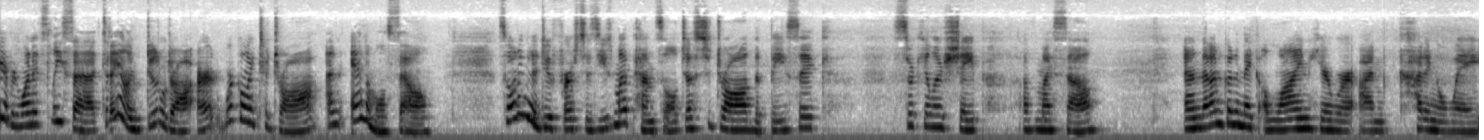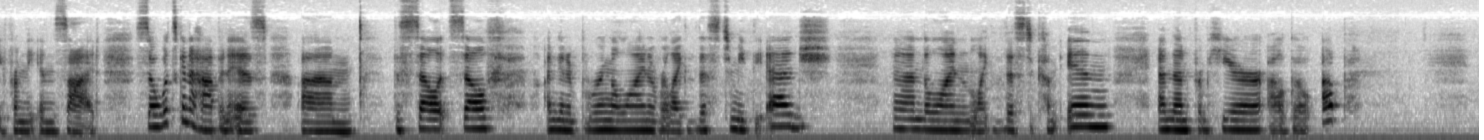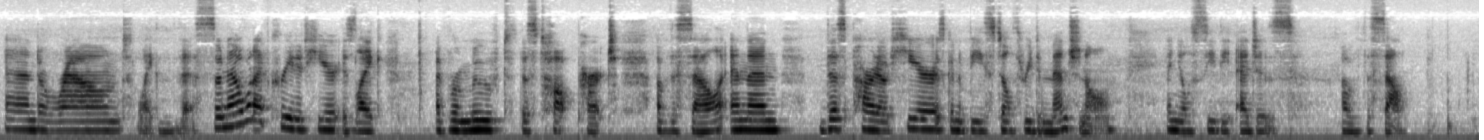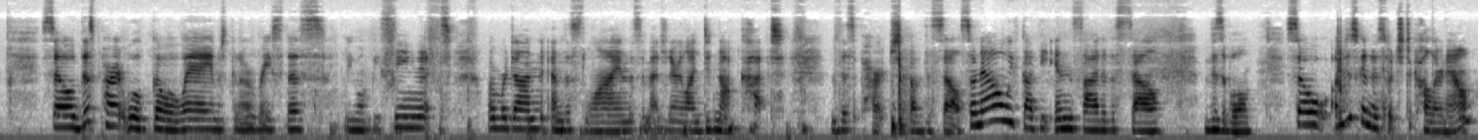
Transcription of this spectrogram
Hi everyone, it's Lisa. Today on Doodle Draw Art, we're going to draw an animal cell. So what I'm going to do first is use my pencil just to draw the basic circular shape of my cell. And then I'm going to make a line here where I'm cutting away from the inside. So what's going to happen is um, the cell itself, I'm going to bring a line over like this to meet the edge and a line like this to come in. And then from here, I'll go up and around like this. So now what I've created here is like I've removed this top part of the cell and then this part out here is going to be still three-dimensional and you'll see the edges of the cell. So this part will go away. I'm just going to erase this. We won't be seeing it when we're done. And this line, this imaginary line, did not cut this part of the cell. So now we've got the inside of the cell visible. So I'm just going to switch to color now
